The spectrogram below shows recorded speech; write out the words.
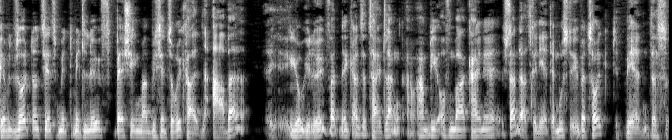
Wir sollten uns jetzt mit, mit Löw-Bashing mal ein bisschen zurückhalten. Aber Jogi Löw hat eine ganze Zeit lang, haben die offenbar keine Standards trainiert. Der musste überzeugt werden, dass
